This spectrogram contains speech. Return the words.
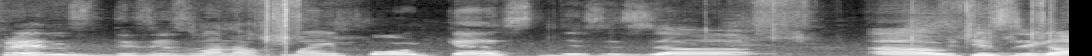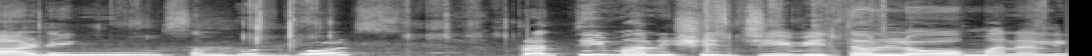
friends, this is one of my podcasts. This is uh, uh, which is regarding some good words. ప్రతి మనిషి జీవితంలో మనల్ని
